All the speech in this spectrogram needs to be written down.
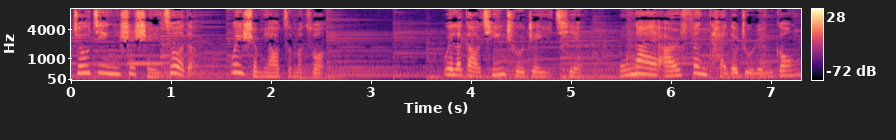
究竟是谁做的？为什么要这么做？为了搞清楚这一切，无奈而愤慨的主人公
